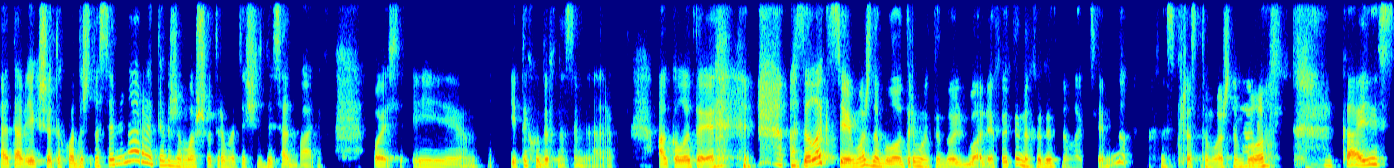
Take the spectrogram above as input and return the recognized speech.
е, там, якщо ти ходиш на семінари, ти вже можеш отримати 60 балів. Ось і і ти ходив на семінари. А коли ти а за лекцією можна було отримати 0 балів, і ти не ходив на лекції. Ну, нас просто можна було каюсь.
